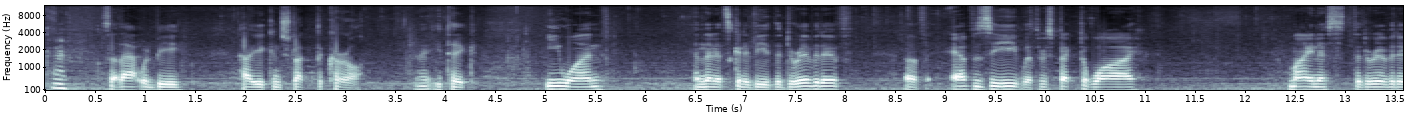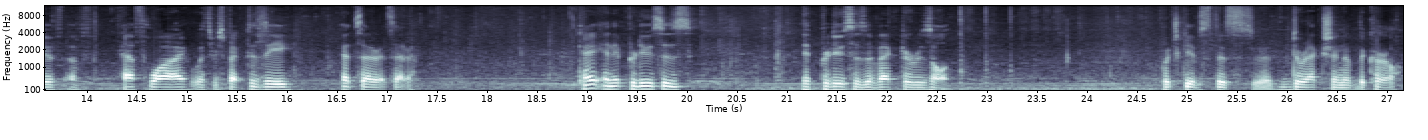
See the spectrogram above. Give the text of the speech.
Okay. So that would be how you construct the curl. Right? You take E1, and then it's going to be the derivative of fz with respect to y minus the derivative of fy with respect to z, et cetera, et cetera. Okay, and it produces it produces a vector result, which gives this uh, direction of the curl.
